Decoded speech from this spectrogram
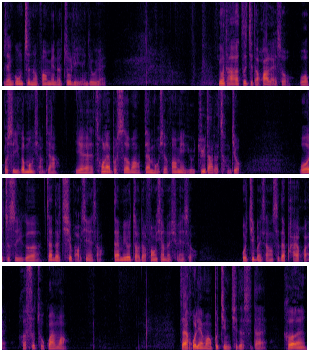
人工智能方面的助理研究员。用他自己的话来说：“我不是一个梦想家，也从来不奢望在某些方面有巨大的成就。我只是一个站在起跑线上。”但没有找到方向的选手，我基本上是在徘徊和四处观望。在互联网不景气的时代，科恩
